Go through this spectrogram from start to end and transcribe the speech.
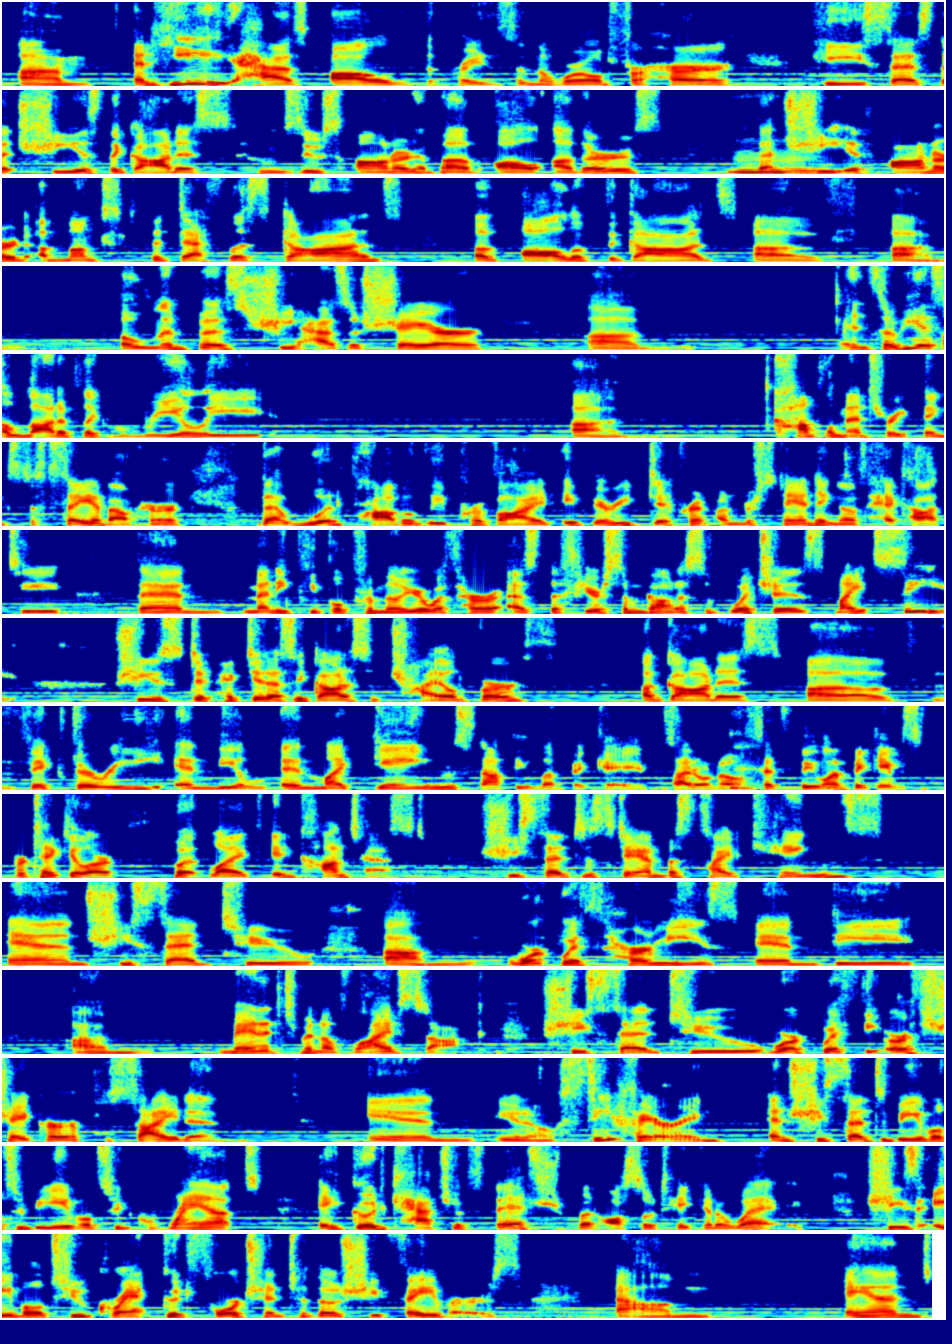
um, and he has all of the praises in the world for her. He says that she is the goddess whom Zeus honored above all others, mm. that she is honored amongst the deathless gods of all of the gods of um, Olympus. She has a share. Um, and so he has a lot of like really um, complimentary things to say about her that would probably provide a very different understanding of Hecate than many people familiar with her as the fearsome goddess of witches might see. She's depicted as a goddess of childbirth, a goddess of victory in the in like games, not the Olympic games. I don't know if it's the Olympic games in particular, but like in contest. She's said to stand beside kings, and she said to um, work with Hermes in the um, management of livestock. She said to work with the earth shaker Poseidon in you know seafaring, and she said to be able to be able to grant a good catch of fish, but also take it away. She's able to grant good fortune to those she favors. Um, and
